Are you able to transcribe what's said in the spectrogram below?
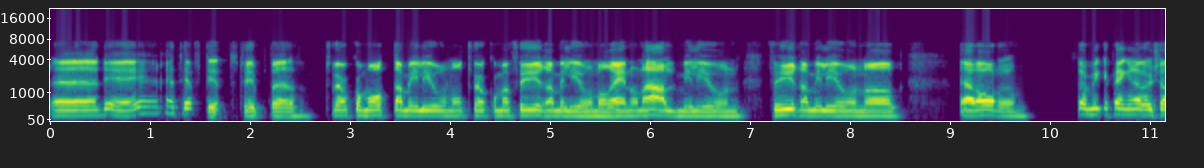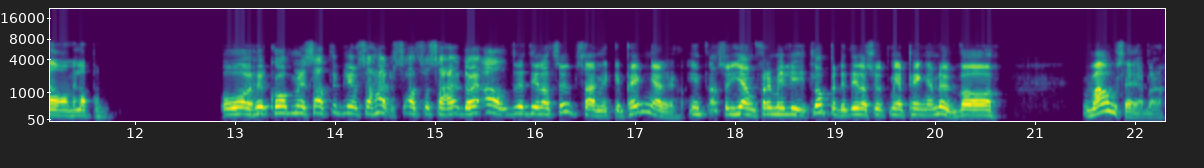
Eh, det är rätt häftigt. Typ eh, 2,8 miljoner, 2,4 miljoner, 1,5 miljon, 4 miljoner. Ja, där har du. Så mycket pengar är det att köra om i loppen. Och hur kommer det sig att det blev så här? Alltså så här, det har ju aldrig delats ut så här mycket pengar. Alltså jämför med Elitloppet, det delas ut mer pengar nu. Vad, wow säger jag bara.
